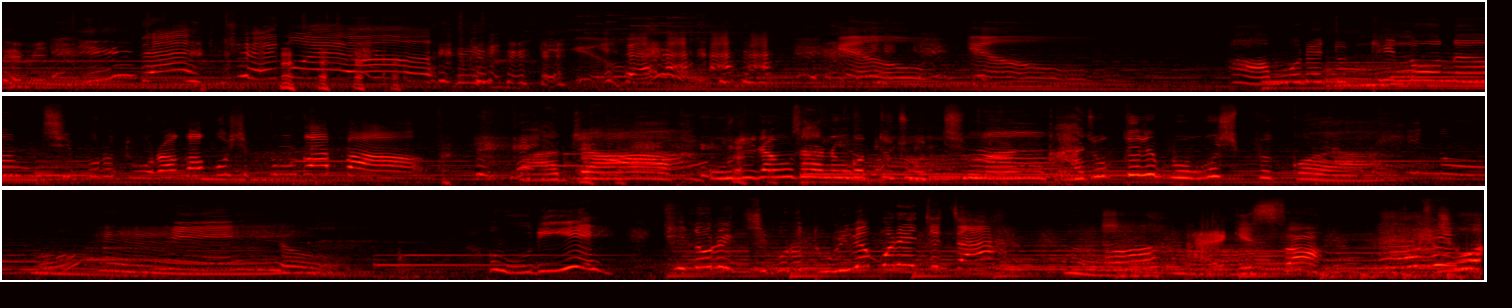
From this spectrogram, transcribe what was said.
재밌니? 네, 최고예요. 아무래도 티노는 집으로 돌아가고 싶은가 봐. 맞아. 우리랑 사는 것도 좋지만 가족들을 보고 싶을 거야. 티노. 티노를 집으로 돌려보내주자. 응. 어? 알겠어. 좋아.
